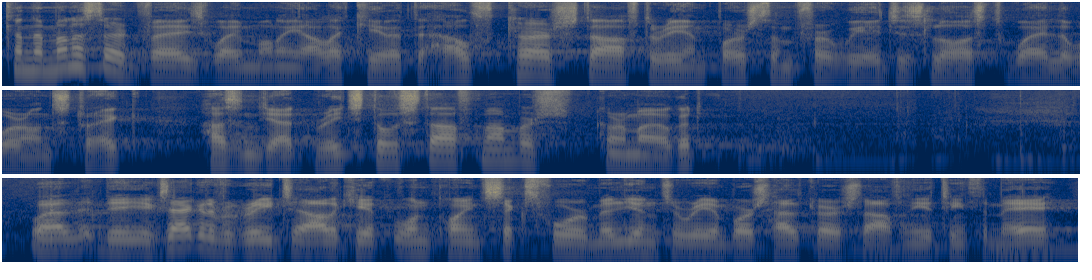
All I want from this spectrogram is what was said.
Can the Minister advise why money allocated to healthcare staff to reimburse them for wages lost while they were on strike hasn't yet reached those staff members? Well, the Executive agreed to allocate 1.64 million to reimburse healthcare staff on the 18th of May.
